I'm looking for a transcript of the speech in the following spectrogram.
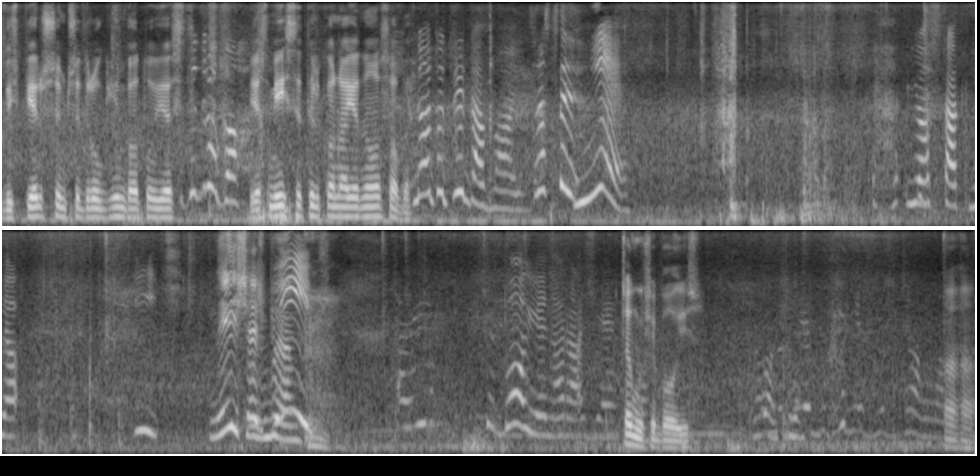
być pierwszym czy drugim, bo tu jest, Ty jest miejsce tylko na jedną osobę. No to ty dawaj. Teraz ty. Nie. I ostatnia. Idź. Ja już byłem. Idź. Ale ja się boję na razie. Czemu się boisz? Aha.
